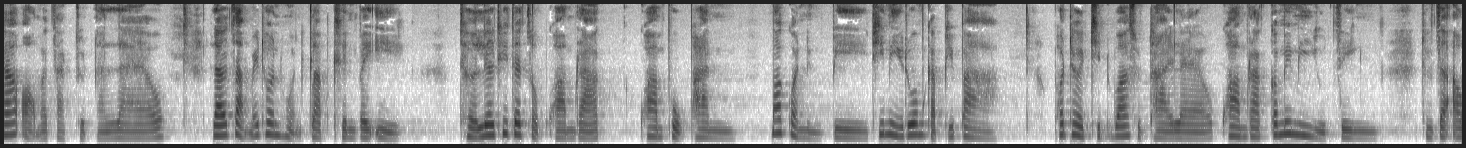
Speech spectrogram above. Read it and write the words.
ก้าวออกมาจากจุดนั้นแล้ว แล้วจะไม่ทนหวนกลับคืนไปอีก เธอเลือกที่จะจบความรัก ความผูกพันมากกว่าหนึ่งปีที่มีร่วมกับพี่ปา เพราะเธอคิดว่าสุดท้ายแล้ว ความรักก็ไม่มีอยู่จริง ถึงจะเอา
